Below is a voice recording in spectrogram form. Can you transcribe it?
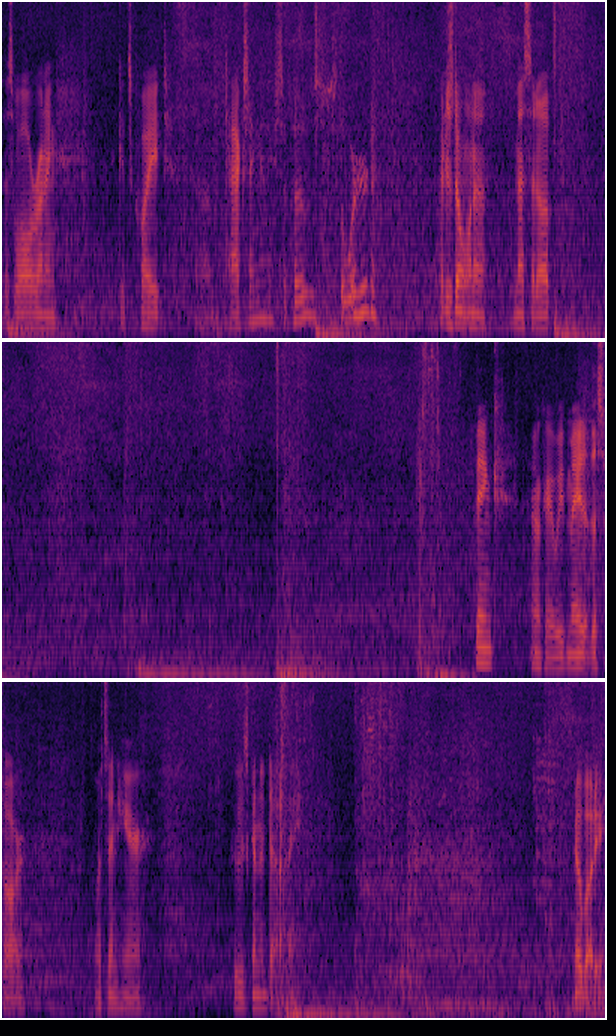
this wall running gets quite um, taxing, I suppose is the word. I just don't want to mess it up. Bink. Okay, we've made it this far. What's in here? Who's gonna die? Nobody.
